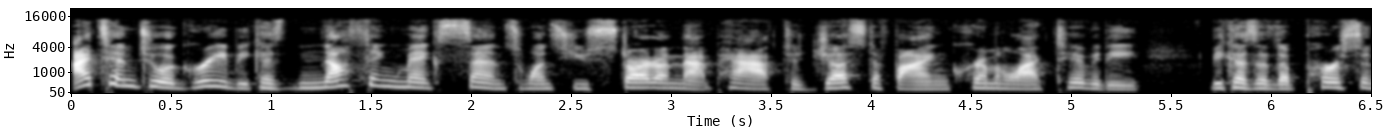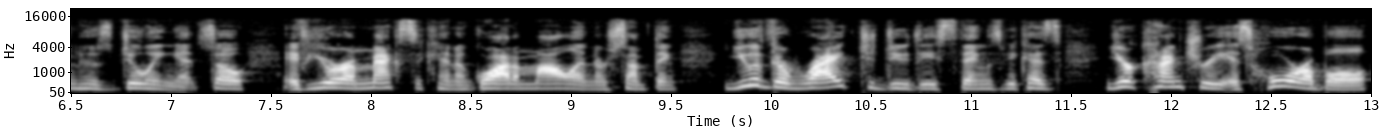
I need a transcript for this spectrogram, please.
I tend to agree because nothing makes sense once you start on that path to justifying criminal activity because of the person who's doing it. So if you're a Mexican, a Guatemalan, or something, you have the right to do these things because your country is horrible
